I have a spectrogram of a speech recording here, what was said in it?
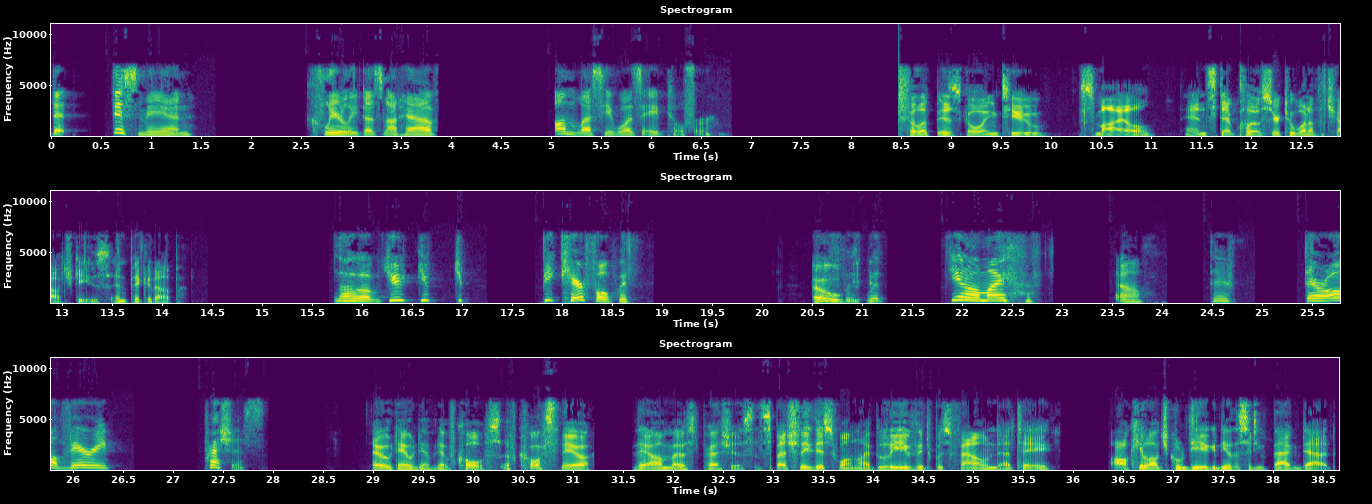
that this man clearly does not have unless he was a pilfer. Philip is going to smile and step closer to one of the tchotchkes and pick it up. No, you you you be careful with Oh, with, with you know my you know they're they're all very precious. oh no, no, no! Of course, of course, they are. They are most precious, especially this one. I believe it was found at a archaeological dig near the city of Baghdad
